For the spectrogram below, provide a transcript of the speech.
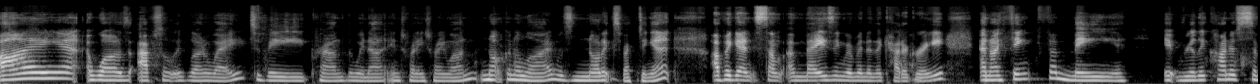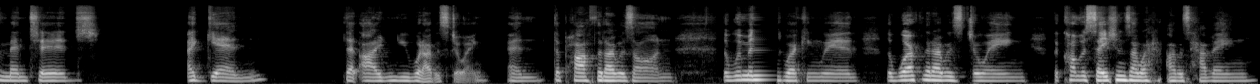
I was absolutely blown away to be crowned the winner in 2021. Not going to lie, was not expecting it up against some amazing women in the category. And I think for me, it really kind of cemented again that I knew what I was doing and the path that I was on, the women working with, the work that I was doing, the conversations I, w- I was having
